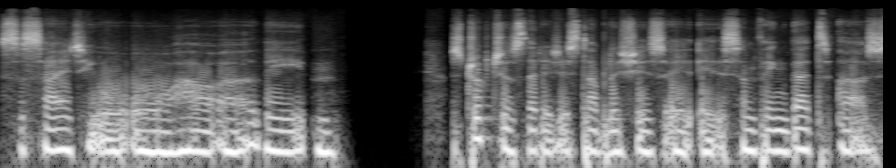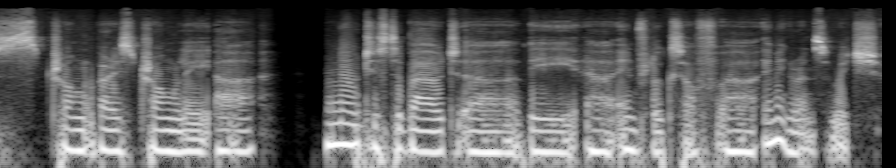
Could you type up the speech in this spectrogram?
society or, or how uh, the structures that it establishes is, is something that uh, strong, very strongly uh, noticed about uh, the uh, influx of immigrants, which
